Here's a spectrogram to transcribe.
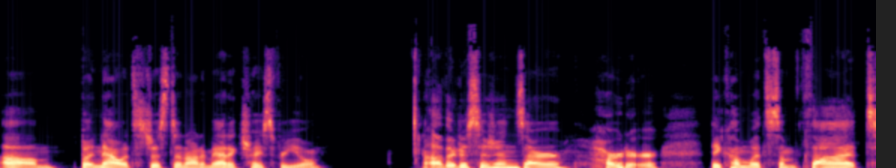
Um, but now it's just an automatic choice for you. Other decisions are harder. They come with some thought,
